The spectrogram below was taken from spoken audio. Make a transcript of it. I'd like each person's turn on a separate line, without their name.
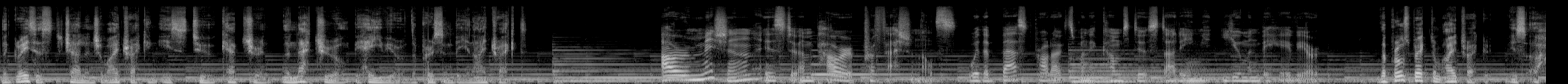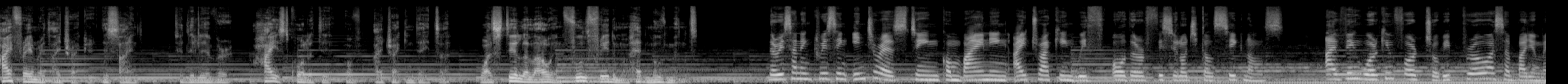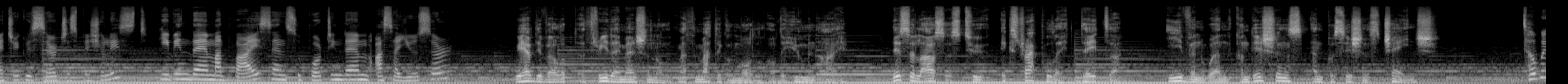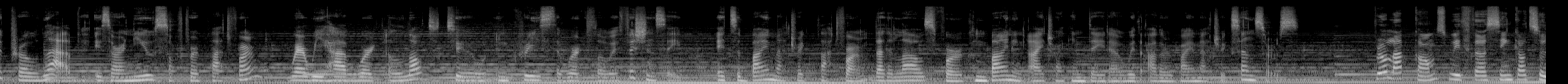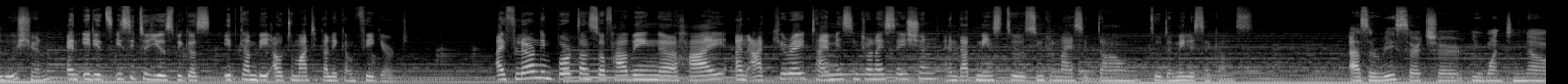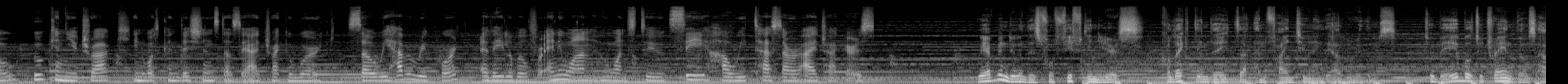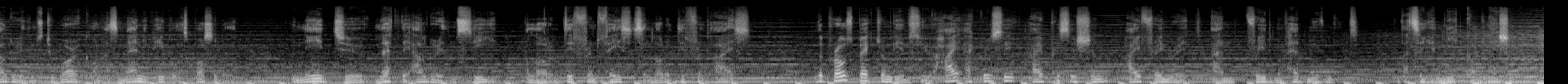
The greatest challenge of eye tracking is to capture the natural behavior of the person being eye tracked.
Our mission is to empower professionals with the best products when it comes to studying human behavior.
The Pro Spectrum eye tracker is a high frame rate eye tracker designed to deliver highest quality of eye tracking data while still allowing full freedom of head movement.
There is an increasing interest in combining eye tracking with other physiological signals. I've been working for Tobii Pro as a biometric research specialist, giving them advice and supporting them as a user
we have developed a three-dimensional mathematical model of the human eye. This allows us to extrapolate data even when conditions and positions change.
Tobii Pro Lab is our new software platform where we have worked a lot to increase the workflow efficiency. It's a biometric platform that allows for combining eye tracking data with other biometric sensors.
ProLab comes with a sync out solution and it is easy to use because it can be automatically configured. I've learned the importance of having a high and accurate timing synchronization and that means to synchronize it down to the milliseconds.
As a researcher, you want to know who can you track, in what conditions does the eye tracker work. So we have a report available for anyone who wants to see how we test our eye trackers.
We have been doing this for 15 years, collecting data and fine-tuning the algorithms. To be able to train those algorithms to work on as many people as possible, you need to let the algorithm see a lot of different faces, a lot of different eyes. The Pro Spectrum gives you high accuracy, high precision, high frame rate, and freedom of head movement. That's a unique combination.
